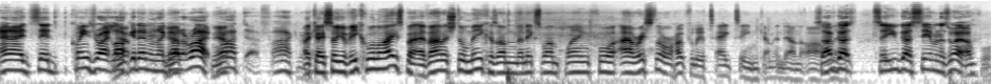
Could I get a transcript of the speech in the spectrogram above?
And I said, Queensrÿche, lock Yep. it in, and I got it right. Yep. What the fuck, man? Okay, so you've equalised, but advantage still me because I'm the next one playing for a wrestler or hopefully a tag team coming down the aisle. So I've now. got, so you've got seven as well. four,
